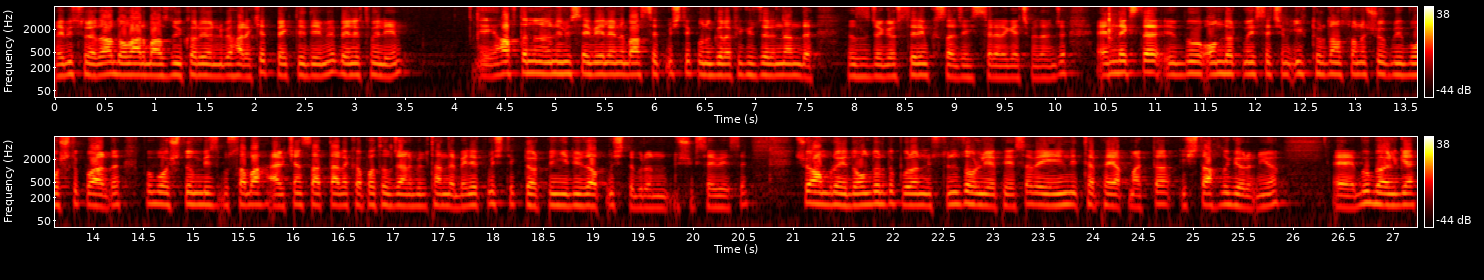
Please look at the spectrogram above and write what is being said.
bir süre daha dolar bazlı yukarı yönlü bir hareket beklediğimi belirtmeliyim. E, haftanın önemli seviyelerini bahsetmiştik. Bunu grafik üzerinden de hızlıca göstereyim kısaca hisselere geçmeden önce. Endekste e, bu 14 Mayıs seçimi ilk turdan sonra şu bir boşluk vardı. Bu boşluğun biz bu sabah erken saatlerde kapatılacağını bültende belirtmiştik. 4760'tı buranın düşük seviyesi. Şu an burayı doldurduk. Buranın üstünü zorluyor piyasa ve yeni tepe yapmakta iştahlı görünüyor. E, bu bölge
